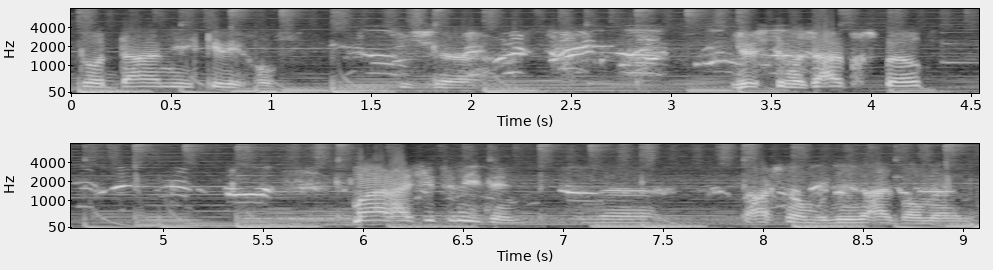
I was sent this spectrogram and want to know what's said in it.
door Dani Kirchhoff. Dus Justin was uitgespeeld. Maar hij zit er niet in. En, Arsenal moet nu een uitbal nemen.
